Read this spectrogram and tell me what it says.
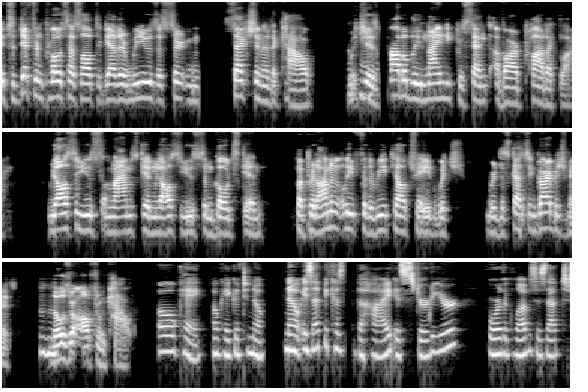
It's a different process altogether. We use a certain section of the cow, which Okay. is probably 90% of our product line. We also use some lambskin, we also use some goat skin, but predominantly for the retail trade, which we're discussing garbage mitts, Mhm. those are all from cow. Okay, okay, good to know. Now, is that because the hide is sturdier for the gloves? Is that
